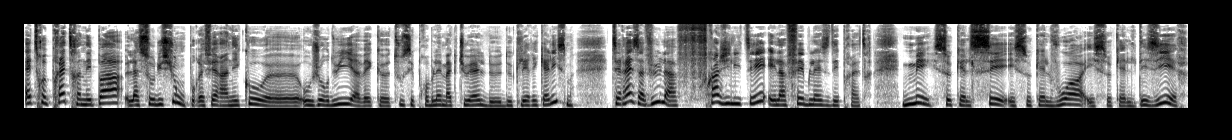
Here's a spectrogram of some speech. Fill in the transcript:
être prêtre n'est pas la solution. On pourrait faire un écho euh, aujourd'hui avec euh, tous ces problèmes actuels de, de, cléricalisme. Thérèse a vu la fragilité et la faiblesse des prêtres. Mais ce qu'elle sait et ce qu'elle voit et ce qu'elle désire,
